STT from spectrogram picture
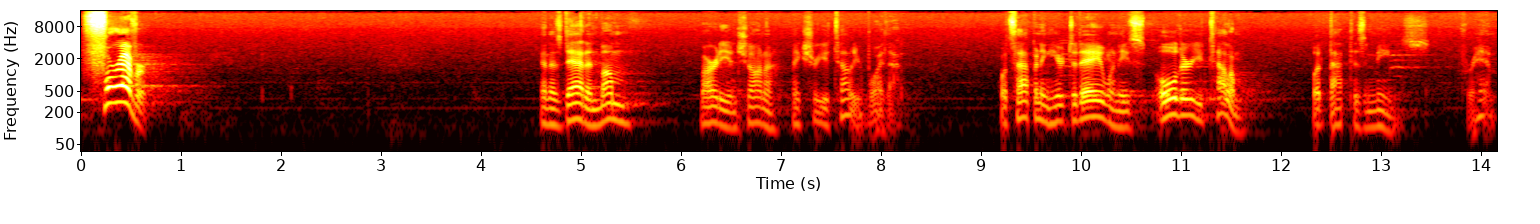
forever. And as dad and mom, Marty and Shauna, make sure you tell your boy that. What's happening here today when he's older, you tell him what baptism means for him.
